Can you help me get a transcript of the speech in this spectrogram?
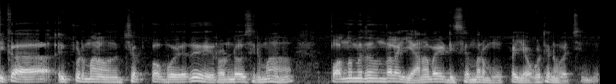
ఇక ఇప్పుడు మనం చెప్పుకోబోయేది రెండవ సినిమా పంతొమ్మిది వందల ఎనభై డిసెంబర్ ముప్పై ఒకటిన వచ్చింది.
